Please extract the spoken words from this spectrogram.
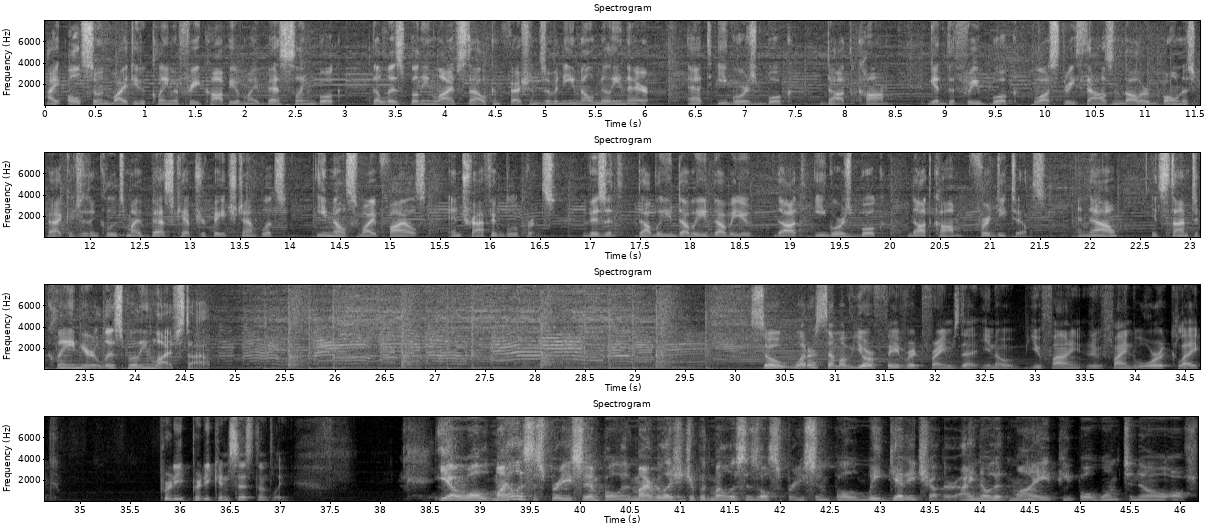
I also invite you to claim a free copy of my best selling book, The List Building Lifestyle Confessions of an Email Millionaire, at igorsbook.com. Get the free book plus $3,000 bonus package that includes my best capture page templates, email swipe files, and traffic blueprints. Visit www.igorsbook.com for details. And now, it's time to claim your list building lifestyle. So, what are some of your favorite frames that you know you find you find work like pretty pretty consistently? Yeah, well, my list is pretty simple, and my relationship with my list is also pretty simple. We get each other. I know that my people want to know of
